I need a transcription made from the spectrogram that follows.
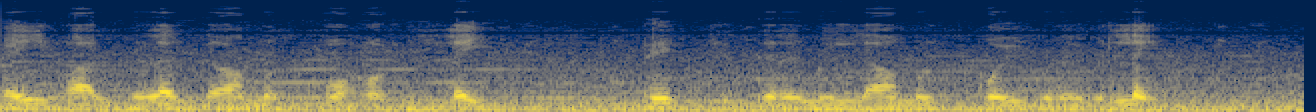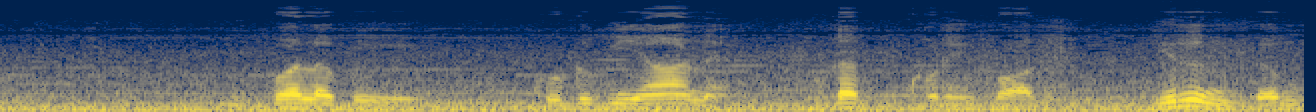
கைகால் விளங்காமல் போகவில்லை. பேச்சு திறமில்லாமல் போய்விடவில்லை. இவ்வளவு கொடுமையான உடற்குறைபாடு இருந்தும்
